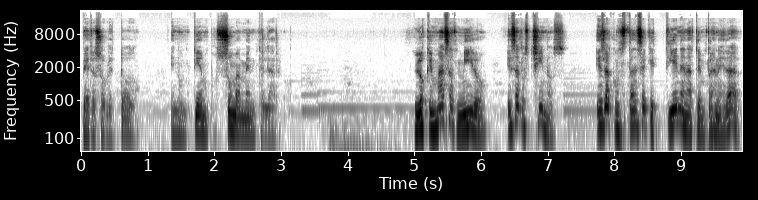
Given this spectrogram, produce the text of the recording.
pero sobre todo en un tiempo sumamente largo. Lo que más admiro es a los chinos, es la constancia que tienen a temprana edad.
